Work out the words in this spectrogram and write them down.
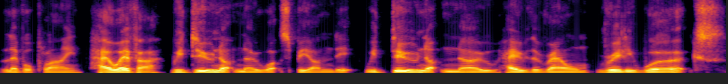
level plane. However, we do not know what's beyond it. We do not know how the realm really works,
